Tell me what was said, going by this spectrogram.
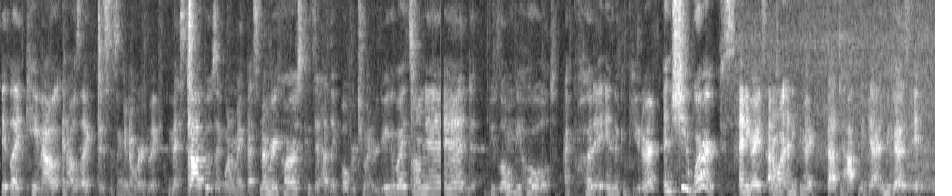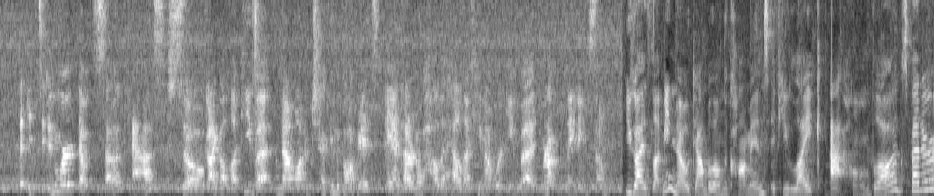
It like came out and I was like, this isn't gonna work. Like messed up. It was like one of my best memory cards because it had like over 200 gigabytes on it. And lo and behold, I put it in the computer and she works. Anyways, I don't want anything like that to happen again because if that it didn't work, that would suck ass. So I got lucky, but from now on I'm checking the pockets and I don't know how the hell that came out working, but we're not complaining, so. You guys let me know down below in the comments if you like at-home vlogs better,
